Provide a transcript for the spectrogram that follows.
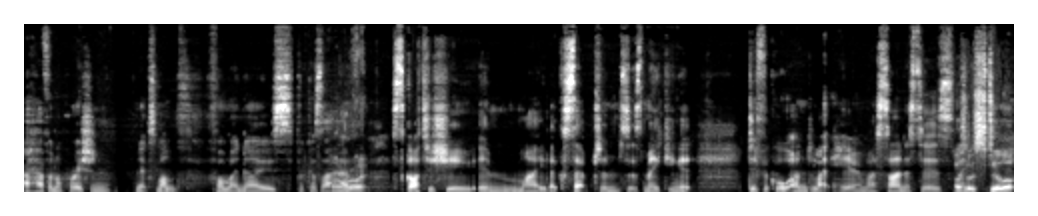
I have an operation next month for my nose because I have right. scar tissue in my like septum, so it's making it difficult under like here in my sinuses. Oh, so it's still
